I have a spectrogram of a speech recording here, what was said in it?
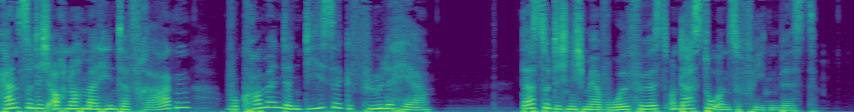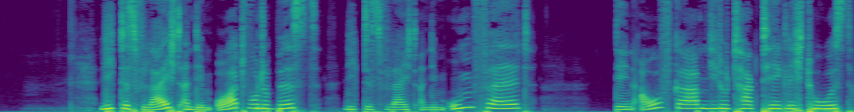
kannst du dich auch noch mal hinterfragen, wo kommen denn diese Gefühle her? Dass du dich nicht mehr wohlfühlst und dass du unzufrieden bist. Liegt es vielleicht an dem Ort, wo du bist? Liegt es vielleicht an dem Umfeld, den Aufgaben, die du tagtäglich tust,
